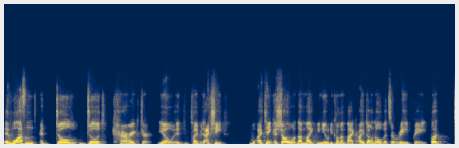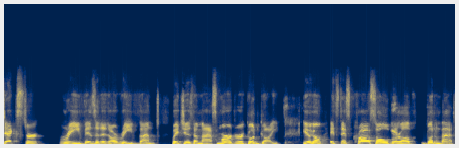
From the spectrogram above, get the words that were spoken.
it wasn't a dull dud character, you know, it, type of actually. I think a show that might be newly coming back. I don't know if it's a repeat, but Dexter revisited or revamped, which is the mass murderer good guy. You know, it's this crossover yeah. of good and bad.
